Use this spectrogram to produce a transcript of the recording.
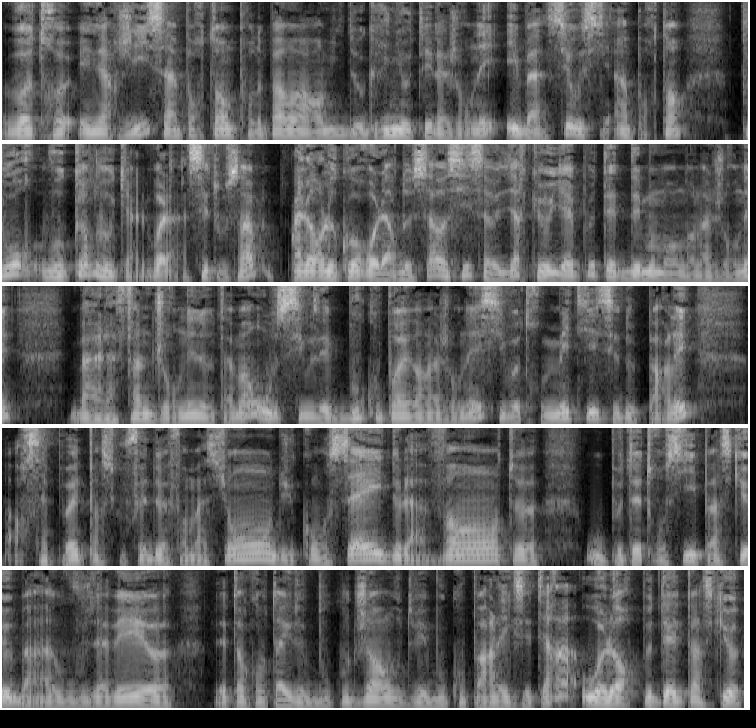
votre énergie, c'est important pour ne pas avoir envie de grignoter la journée, et ben c'est aussi important pour vos cordes vocales. Voilà, c'est tout simple. Alors le corollaire de ça aussi, ça veut dire qu'il y a peut-être des moments dans la journée, ben à la fin de journée notamment, ou si vous avez beaucoup parlé dans la journée, si votre métier c'est de parler, alors ça peut être parce que vous faites de la formation, du conseil, de la vente, euh, ou peut-être aussi parce que ben vous avez euh, vous êtes en contact de beaucoup de vous devez beaucoup parler, etc. Ou alors peut-être parce que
